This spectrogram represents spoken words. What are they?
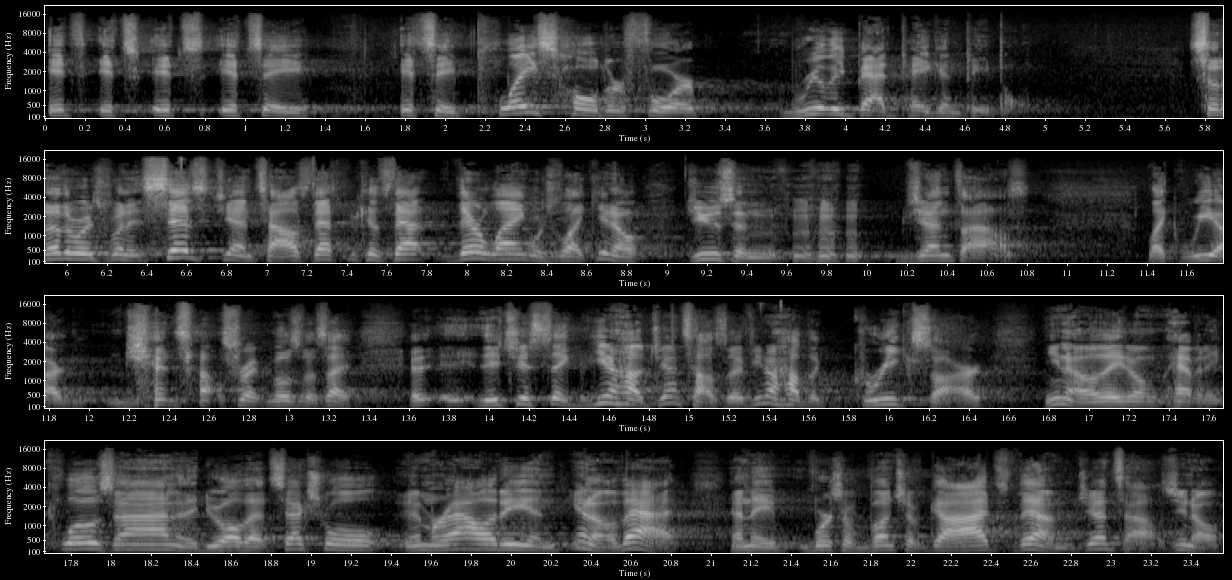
It's, it's, it's, it's, a, it's a placeholder for really bad pagan people. So, in other words, when it says Gentiles, that's because that, their language is like, you know, Jews and Gentiles like we are Gentiles, right? Most of us. I, it's just like, you know how Gentiles live. You know how the Greeks are. You know, they don't have any clothes on and they do all that sexual immorality and, you know, that. And they worship a bunch of gods, them, Gentiles, you know.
